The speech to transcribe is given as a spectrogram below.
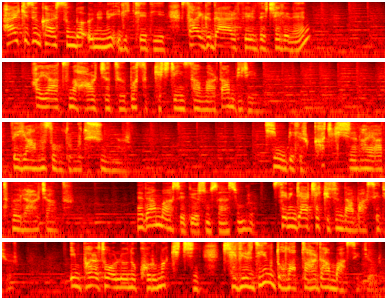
herkesin karşısında önünü iliklediği saygıdeğer Feride Çelen'in hayatını harcadığı, basıp geçtiği insanlardan biriyim. Ve yalnız olduğumu düşünmüyorum. Kim bilir kaç kişinin hayatı böyle harcandı. Neden bahsediyorsun sen Sumru? Senin gerçek yüzünden bahsediyorum. İmparatorluğunu korumak için çevirdiğin dolaplardan bahsediyorum.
